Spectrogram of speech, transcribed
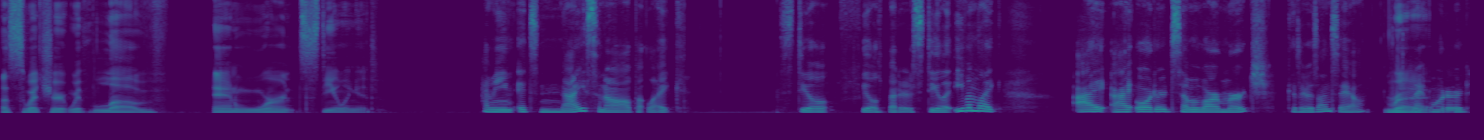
a sweatshirt with love and weren't stealing it? I mean, it's nice and all, but like still feels better to steal it. Even like I I ordered some of our merch because it was on sale. Right. And I ordered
